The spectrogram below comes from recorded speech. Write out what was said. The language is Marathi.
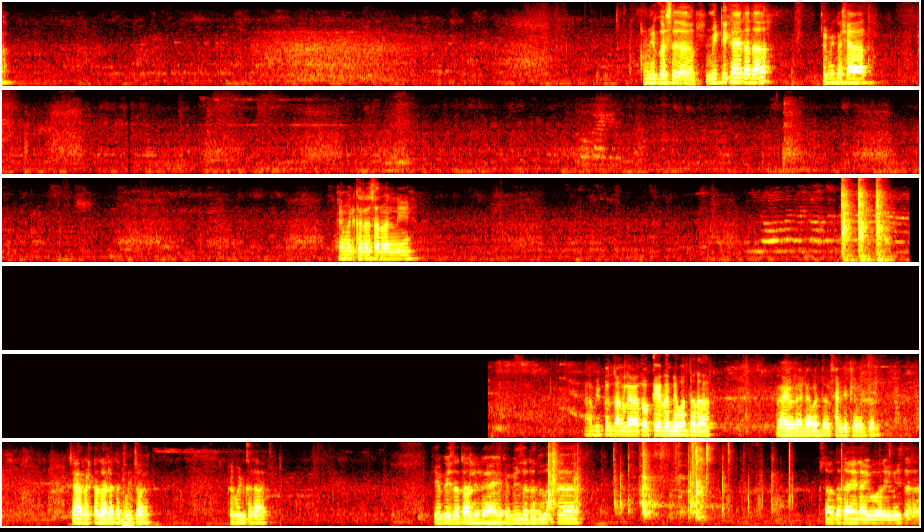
मी कसं मी ठीक आहे दादा? तुम्ही कशा आहात कमेंट करा सर्वांनी आम्ही पण चांगले आहोत. ओके धन्यवाद दादा. लाईव्हवर आल्याबद्दल सांगितल्याबद्दल. चार रस्ता झाला का तुमचा? कमेंट करा. योगेश दादा आलेले आहे योगेश दादा नमस्कार. स्वागत आहे लाईव्हवर योगेश दादा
